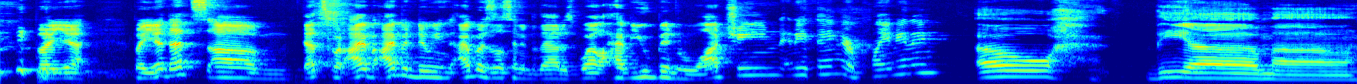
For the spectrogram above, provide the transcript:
but yeah, but yeah, that's um, that's what I've I've been doing. I was listening to that as well. Have you been watching anything or playing anything? Oh, the um uh,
